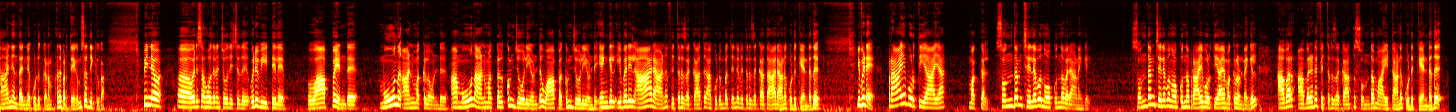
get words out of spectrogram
ധാന്യം തന്നെ കൊടുക്കണം. അത് പ്രത്യേകം ശ്രദ്ധിക്കുക. പിന്നെ ഒരു സഹോദരൻ ചോദിച്ചത് ഒരു വീട്ടിൽ വാപ്പയുണ്ട് മൂന്ന് ആൺമക്കളുമുണ്ട്. ആ മൂന്ന് ആൺമക്കൾക്കും ജോലിയുണ്ട് വാപ്പക്കും ജോലിയുണ്ട്. എങ്കിൽ ഇവരിൽ ആരാണ് ഫിത്ര സക്കാത്ത്? ആ കുടുംബത്തിന്റെ ഫിത്ര സക്കാത്ത് ആരാണ് കൊടുക്കേണ്ടത്? ഇവിടെ പ്രായപൂർത്തിയായ മക്കൾ സ്വന്തം ചെലവ് നോക്കുന്നവരാണെങ്കിൽ സ്വന്തം ചെലവ് നോക്കുന്ന പ്രായപൂർത്തിയായ മക്കളുണ്ടെങ്കിൽ അവർ അവരുടെ ഫിത്ര സക്കാത്ത് സ്വന്തമായിട്ടാണ് കൊടുക്കേണ്ടത്.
